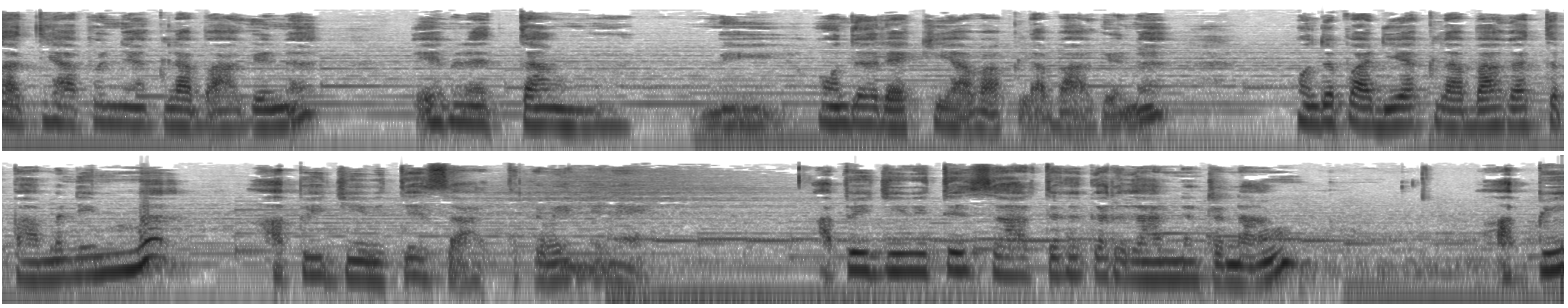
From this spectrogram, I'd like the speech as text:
අධ්‍යාපනයක් ලබාගෙන එහෙම නැත්තම් මේ හොඳ රැකියාවක් ලබාගෙන හොඳ පඩියක් ලබාගත්ත පමණින්ම අපේ ජීවිතය සාර්ථක වෙන්නේ නැහැ. අපේ ජීවිතය සාර්ථක කරගන්නට නම් අපි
